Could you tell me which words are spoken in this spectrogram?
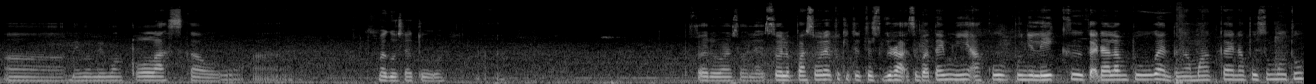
Uh, memang-memang kelas kau. Uh, baguslah tu. So ada orang solat So lepas solat tu kita terus gerak Sebab time ni aku punya leka kat dalam tu kan Tengah makan apa semua tu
